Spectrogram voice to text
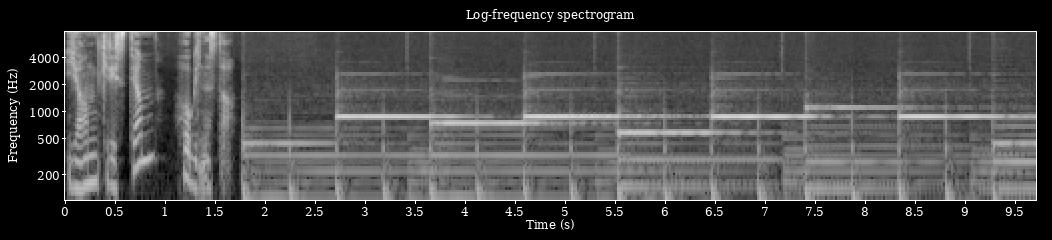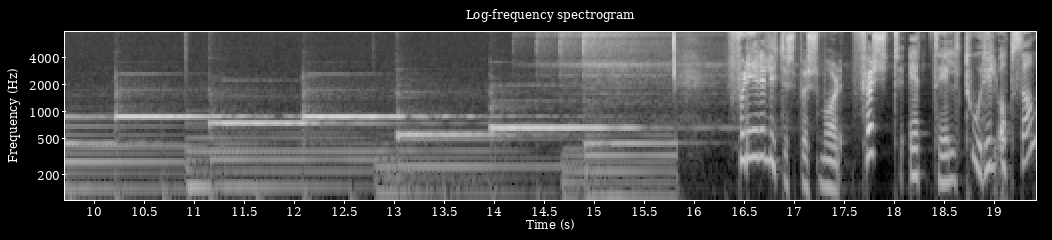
Jan Christian Hognestad. Flere lytterspørsmål. Først et til Toril Oppsal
